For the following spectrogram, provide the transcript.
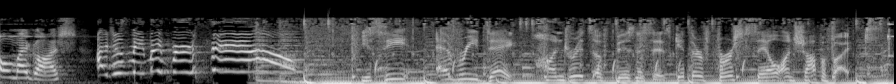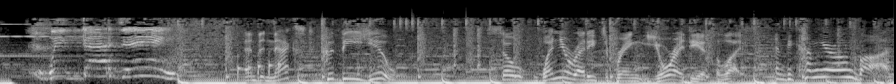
Oh my gosh, I just made my first sale! You see, every day, hundreds of businesses get their first sale on Shopify. We got ding! And the next could be you. So when you're ready to bring your idea to life, And become your own boss.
